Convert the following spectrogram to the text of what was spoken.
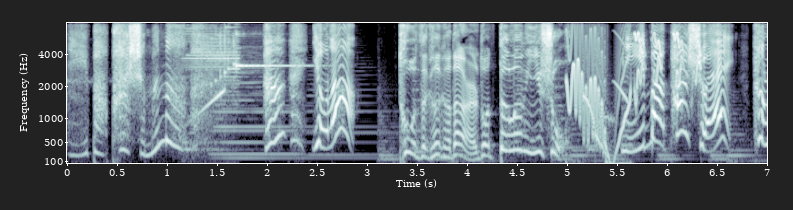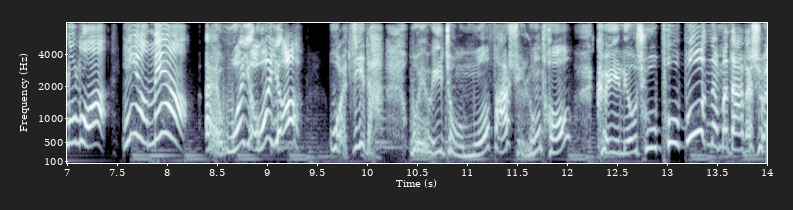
泥巴怕什么呢？啊，有了！兔子可可的耳朵噔楞一竖。泥巴怕水，克鲁鲁，你有没有？哎，我有，我有。我记得我有一种魔法水龙头，可以流出瀑布那么大的水。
